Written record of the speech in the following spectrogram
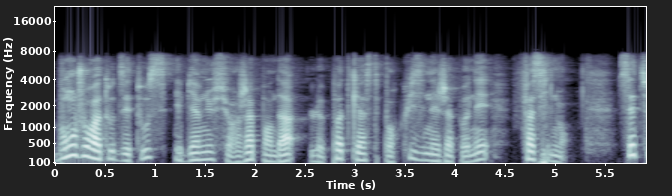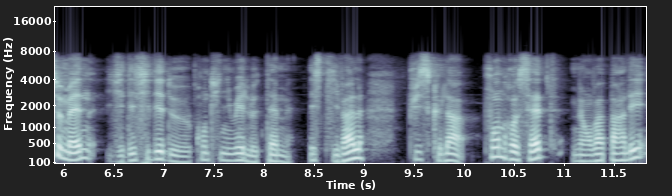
Bonjour à toutes et tous et bienvenue sur Japanda, le podcast pour cuisiner japonais facilement. Cette semaine, j'ai décidé de continuer le thème estival puisque là, point de recette, mais on va parler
